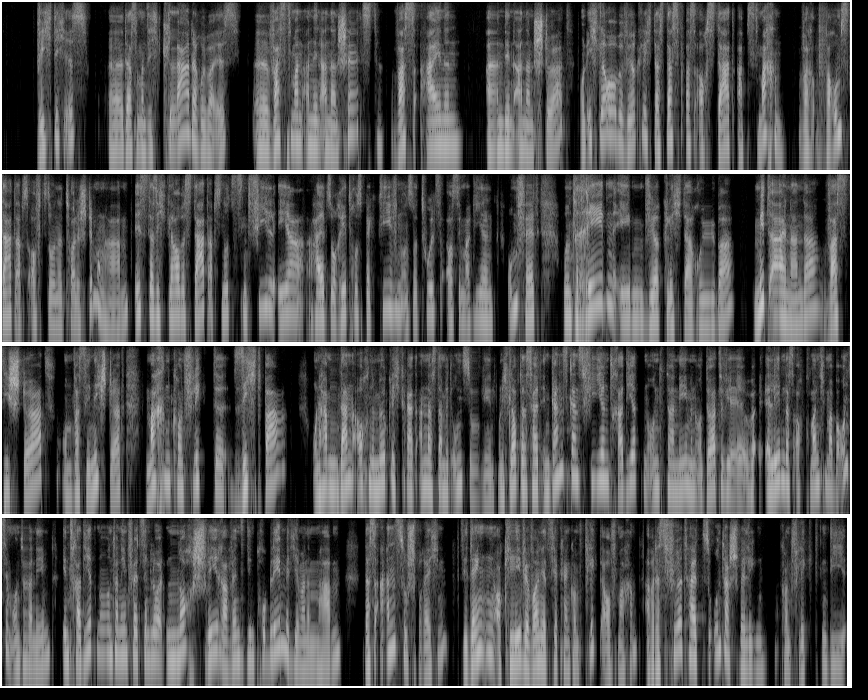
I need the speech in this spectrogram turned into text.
wichtig ist, äh, dass man sich klar darüber ist, äh, was man an den anderen schätzt, was einen an den anderen stört. Und ich glaube wirklich, dass das, was auch Startups machen, warum Startups oft so eine tolle Stimmung haben, ist, dass ich glaube, Startups nutzen viel eher halt so Retrospektiven und so Tools aus dem agilen Umfeld und reden eben wirklich darüber, miteinander, was sie stört und was sie nicht stört, machen Konflikte sichtbar und haben dann auch eine Möglichkeit, anders damit umzugehen. Und ich glaube, dass halt in ganz, ganz vielen tradierten Unternehmen und dort, wir erleben das auch manchmal bei uns im Unternehmen, in tradierten Unternehmen fällt es den Leuten noch schwerer, wenn sie ein Problem mit jemandem haben, das anzusprechen. Sie denken, okay, wir wollen jetzt hier keinen Konflikt aufmachen, aber das führt halt zu unterschwelligen Konflikten, die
